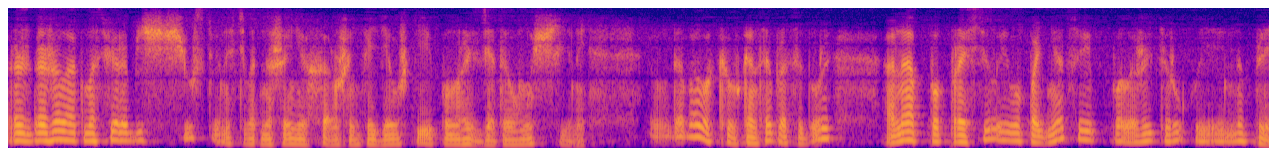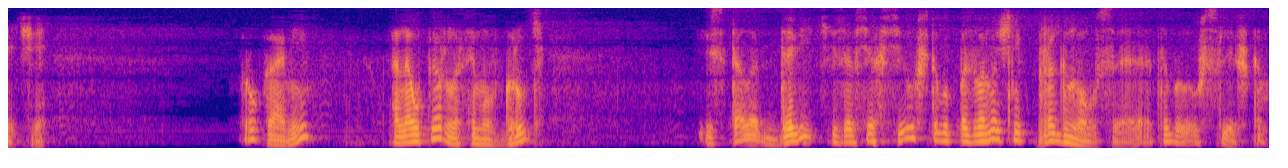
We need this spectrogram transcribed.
раздражала атмосфера бесчувственности в отношениях хорошенькой девушки и полураздетого мужчины. Вдобавок, в конце процедуры она попросила его подняться и положить руку ей на плечи. Руками она уперлась ему в грудь и стала давить изо всех сил, чтобы позвоночник прогнулся. Это было уж слишком.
